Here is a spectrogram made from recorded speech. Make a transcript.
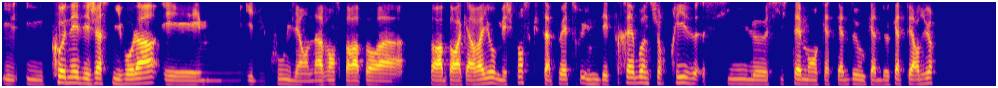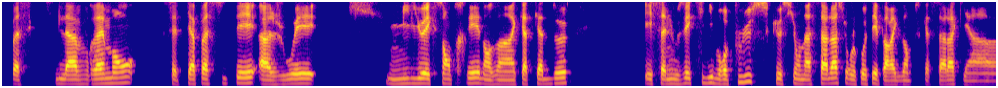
Il, connaît déjà ce niveau-là et, et, du coup, il est en avance par rapport à par rapport à Carvalho. Mais je pense que ça peut être une des très bonnes surprises si le système en 4-4-2 ou 4-2-4 perdure, parce qu'il a vraiment cette capacité à jouer milieu excentré dans un 4-4-2 et ça nous équilibre plus que si on a Salah sur le côté par exemple parce qu'il y a Salah qui est un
